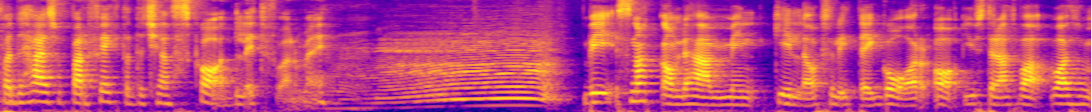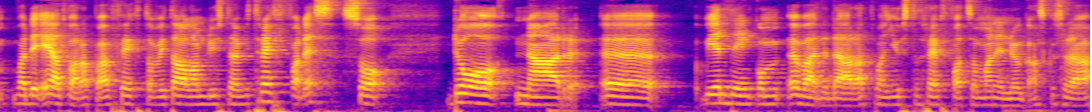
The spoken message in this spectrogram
för att det här är så perfekt att det känns skadligt för mig. Vi snackade om det här med min kille också lite igår och just det där att vad, vad, som, vad det är att vara perfekt och vi talade om det just när vi träffades så då när eh, vi äntligen kom över det där att man just har träffats och man är nu ganska sådär,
